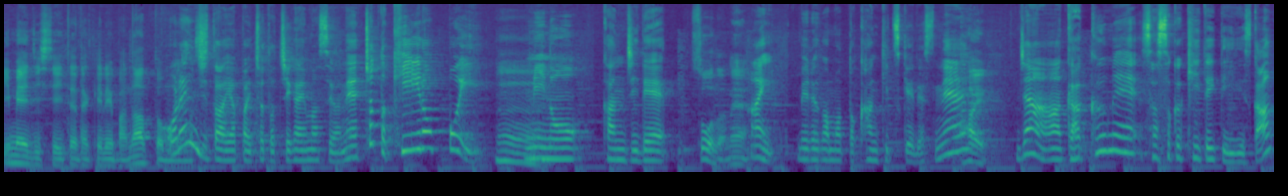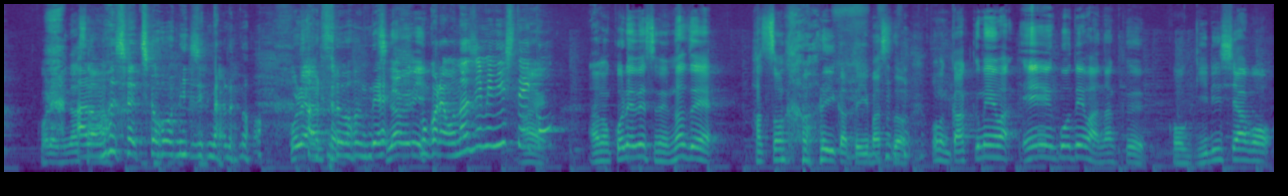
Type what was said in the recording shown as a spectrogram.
イメージしていただければなと思います。オレンジとはやっぱりちょっと違いますよね。ちょっと黄色っぽいうん実の感じで、そうだね。はい。ベルガモット柑橘系ですね、はい。じゃあ学名早速聞いていっていいですか？これ皆アロさんマ社長オリジナルの これ発音で。ちなみに。もうこれおなじみにしていこう、はい、あのこれですね。なぜ発音が悪いかと言いますと この学名は英語ではなくこうギリシャ語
